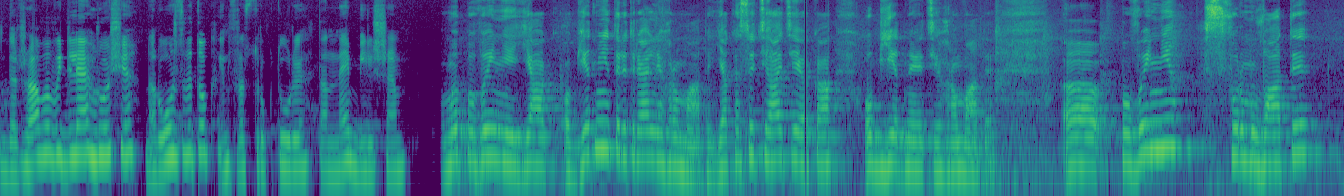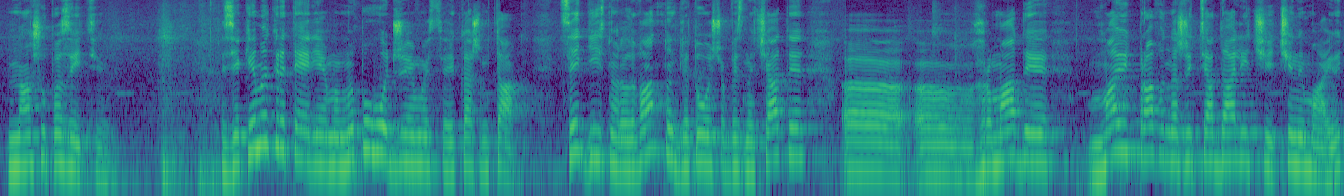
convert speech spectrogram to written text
Держава виділяє гроші на розвиток інфраструктури та не більше. Ми повинні як об'єднані територіальні громади, як асоціація, яка об'єднує ці громади, е, повинні сформувати нашу позицію. З якими критеріями ми погоджуємося і кажемо, так, це дійсно релевантно для того, щоб визначати е, е, громади, мають право на життя далі чи, чи не мають.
